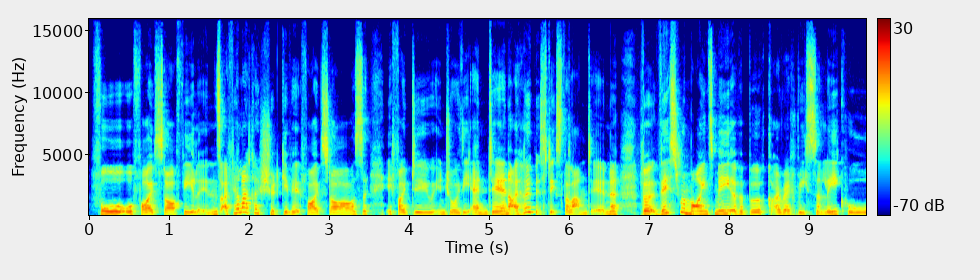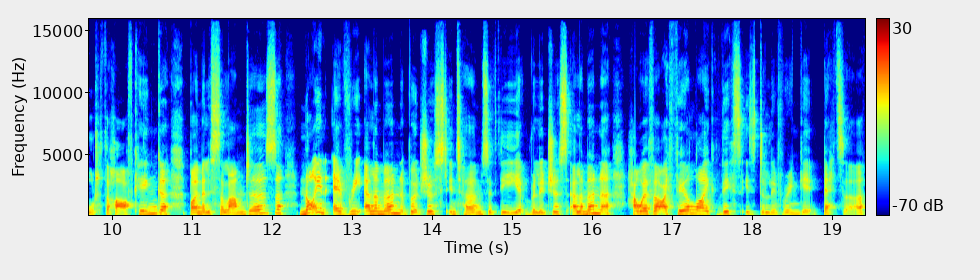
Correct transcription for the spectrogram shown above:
four or five star feelings. I feel like I should give it five stars if I do enjoy the ending. I hope it sticks the landing. But this reminds me of a book I read recently called The Half King by Melissa Landers. Not in every element, but just in terms of the religious element. However, I feel like this is delivering it better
